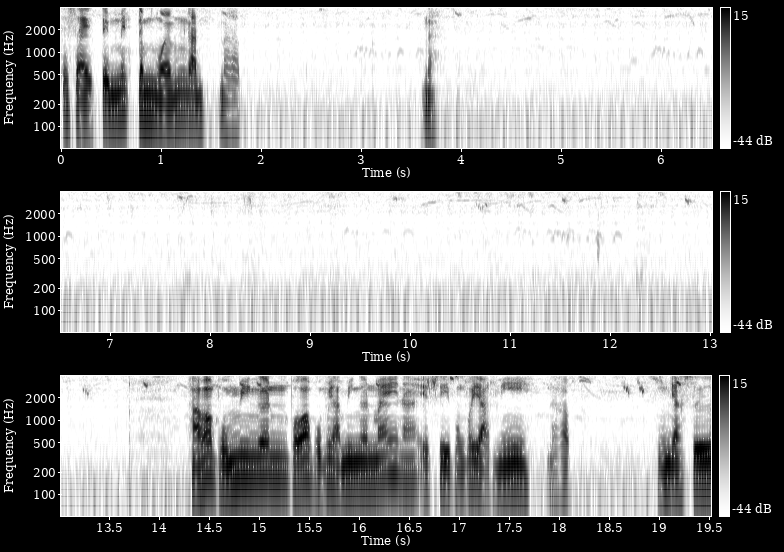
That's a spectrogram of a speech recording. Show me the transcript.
ก็ใส่เต็มเม็ดเต็มหน่วยเหมือนกันนะครับนะถามว่าผมมีเงินเพราะว่าผมอยากมีเงินไหมนะ FC ผมก็อยากมีนะครับ ผมอยากซื้อ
